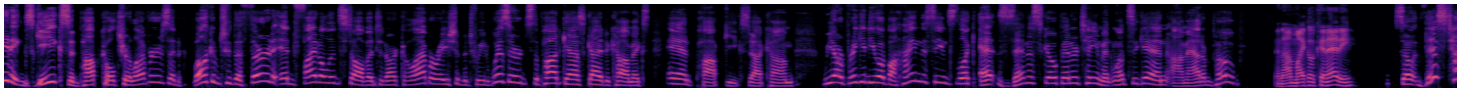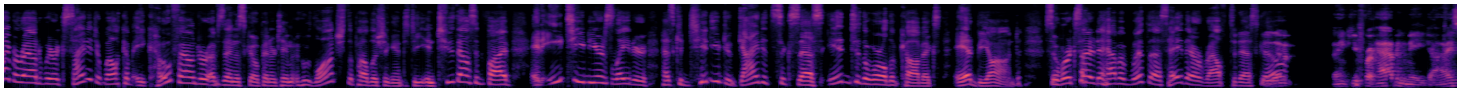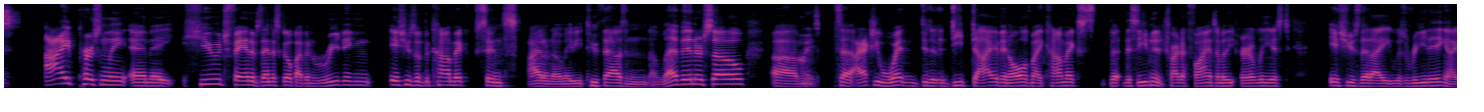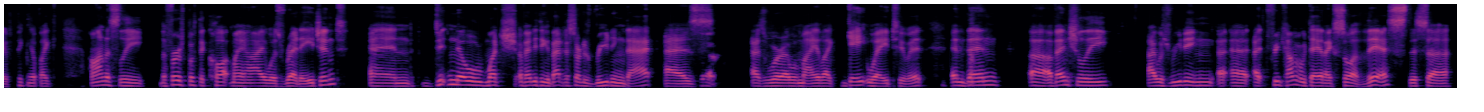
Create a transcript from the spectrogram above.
Greetings, geeks and pop culture lovers, and welcome to the third and final installment in our collaboration between Wizards, the podcast guide to comics, and popgeeks.com. We are bringing you a behind the scenes look at Zenescope Entertainment. Once again, I'm Adam Pope. And I'm Michael Canetti. So this time around, we're excited to welcome a co-founder of Zenescope Entertainment who launched the publishing entity in 2005 and 18 years later has continued to guide its success into the world of comics and beyond. So we're excited to have him with us. Hey there, Ralph Tedesco. Yeah. Thank you for having me, guys. I personally am a huge fan of Zenescope. I've been reading issues of the comic since I don't know, maybe 2011 or so. Um, nice. so I actually went and did a deep dive in all of my comics th- this evening to try to find some of the earliest issues that I was reading, and I was picking up like honestly, the first book that caught my eye was Red Agent, and didn't know much of anything about it. Just started reading that as yeah. as were my like gateway to it, and then uh, eventually I was reading uh, at, at Free Comic Book Day and I saw this this uh,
